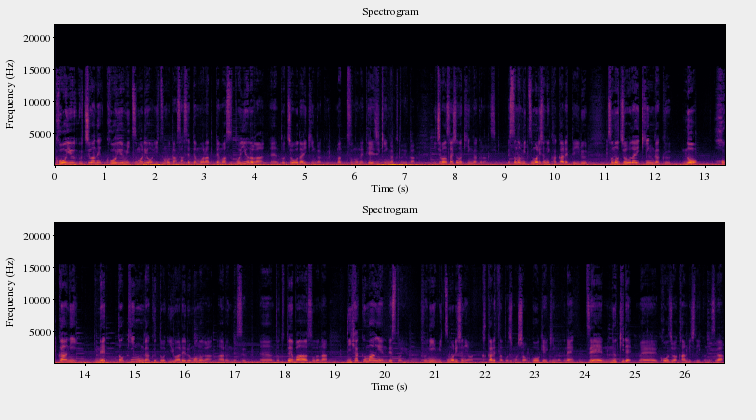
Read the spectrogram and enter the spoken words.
こういううちはねこういう見積もりをいつも出させてもらってますというのが、えーと、上代金額、まあ、そのね提示金額というか一番最初の金額なんですよ。でその見積書に書かれているその上代金額の他にネット金額と言われるものがあるんです、えーと、例えばそうだな200万円ですというふうに見積書には書かれてたとしましょう。合計金額ね税抜きで、えー、工事は管理していくんですが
